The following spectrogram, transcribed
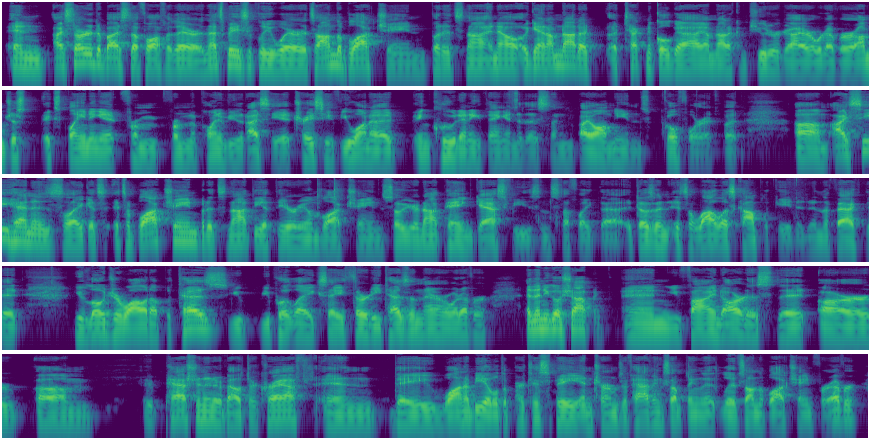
and I started to buy stuff off of there, and that's basically where it's on the blockchain, but it's not. Now again, I'm not a, a technical guy, I'm not a computer guy or whatever. I'm just explaining it from from the point of view that I see it. Tracy, if you want to include anything into this, then by all means, go for it. But Um, I see Hen as like it's it's a blockchain, but it's not the Ethereum blockchain. So you're not paying gas fees and stuff like that. It doesn't. It's a lot less complicated in the fact that you load your wallet up with Tez. You you put like say 30 Tez in there or whatever, and then you go shopping and you find artists that are um, passionate about their craft and they want to be able to participate in terms of having something that lives on the blockchain forever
